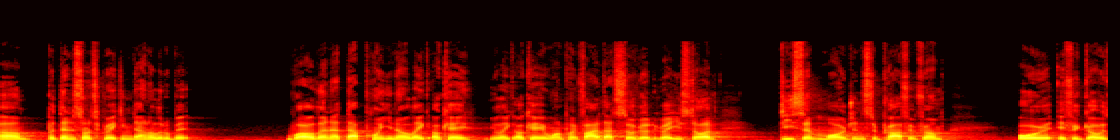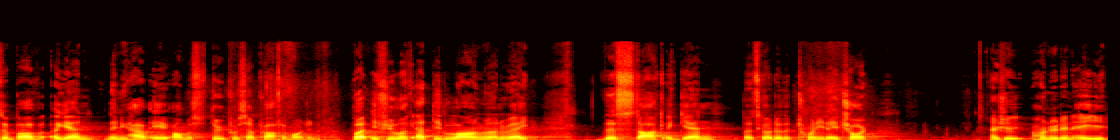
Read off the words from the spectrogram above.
Um, but then it starts breaking down a little bit. Well, then at that point, you know, like, okay, you're like, okay, 1.5, that's still good, right? You still have decent margins to profit from. Or if it goes above again, then you have a almost 3% profit margin. But if you look at the long run, right, this stock again, let's go to the 20 day chart, actually 180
